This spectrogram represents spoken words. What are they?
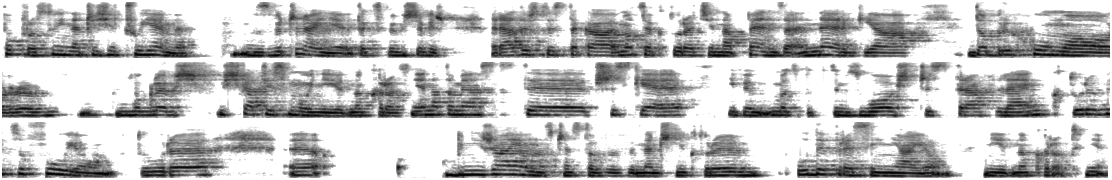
po prostu inaczej się czujemy zwyczajnie, tak sobie myślę, wiesz, radość to jest taka emocja, która cię napędza, energia, dobry humor, w ogóle świat jest mój niejednokrotnie, natomiast te wszystkie, nie wiem, pod tym złość czy strach, lęk, które wycofują, które e, obniżają nas często wewnętrznie, które udepresyjniają niejednokrotnie.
